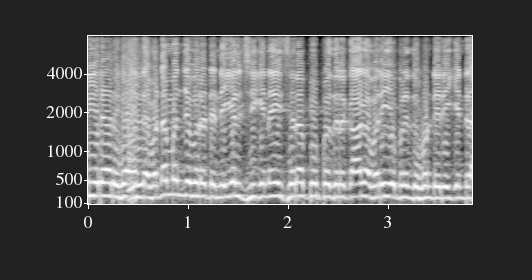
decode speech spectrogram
வீரர்கள். இந்த வடமஞ்சு விரட்டு நிகழ்ச்சியினை சிறப்பிப்பதற்காக வரிய புரிந்து கொண்டிருக்கின்ற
